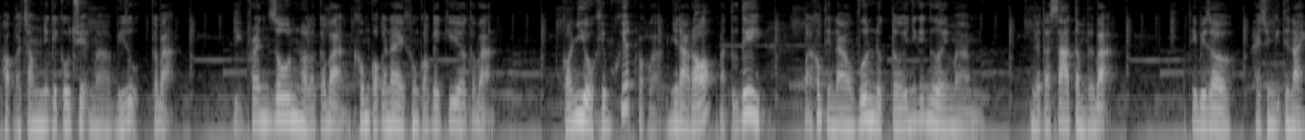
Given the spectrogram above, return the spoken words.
hoặc ở trong những cái câu chuyện mà ví dụ các bạn bị friend zone hoặc là các bạn không có cái này, không có cái kia, các bạn có nhiều khiếm khuyết hoặc là như nào đó, bạn tự ti, bạn không thể nào vươn được tới những cái người mà người ta xa tầm với bạn, thì bây giờ hãy suy nghĩ thế này.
